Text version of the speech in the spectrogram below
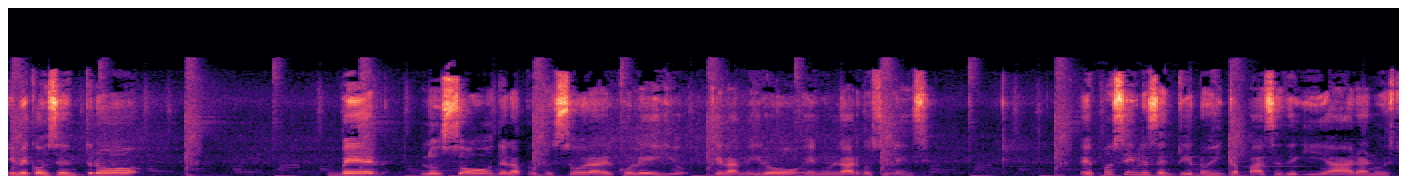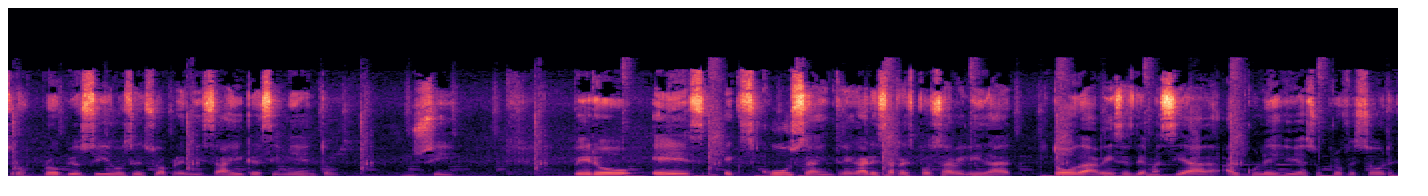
Y me concentró ver los ojos de la profesora del colegio que la miró en un largo silencio. ¿Es posible sentirnos incapaces de guiar a nuestros propios hijos en su aprendizaje y crecimiento? Sí. Pero es excusa entregar esa responsabilidad, toda, a veces demasiada, al colegio y a sus profesores.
